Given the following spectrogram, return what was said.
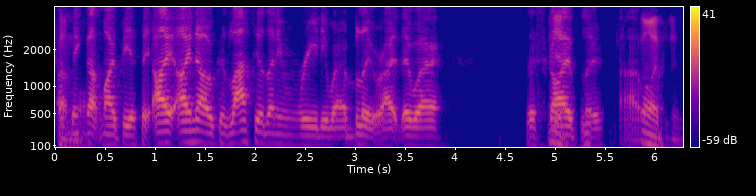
come I think on. that might be a thing. I, I know because Lazio don't even really wear blue, right? They wear the sky Yeah, blue. Um, Sky blue.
